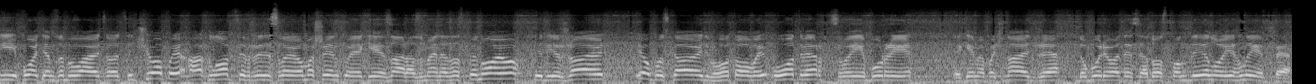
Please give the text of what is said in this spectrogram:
І потім забиваються оці чопи, а хлопці вже зі своєю машинкою, які зараз в мене за спиною, під'їжджають і опускають в готовий отвір свої бури, якими починають вже добурюватися до спондилу і глибше.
